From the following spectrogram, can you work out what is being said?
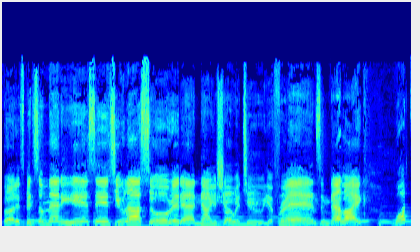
But it's been so many years since you last saw it, and now you show it to your friends, and they're like, What?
